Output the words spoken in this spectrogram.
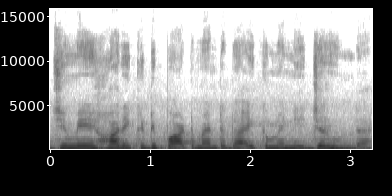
ਜਿਵੇਂ ਹਰ ਇੱਕ ਡਿਪਾਰਟਮੈਂਟ ਦਾ ਇੱਕ ਮੈਨੇਜਰ ਹੁੰਦਾ ਹੈ,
